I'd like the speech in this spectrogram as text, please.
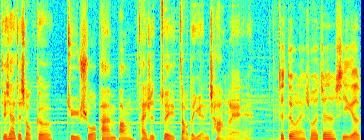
接下来这首歌，据说潘安邦才是最早的原唱，哎。这对我来说真的是一个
